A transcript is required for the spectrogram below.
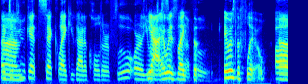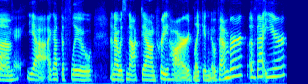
Like, um, did you get sick? Like, you got a cold or a flu, or you? Yeah, it was like the. Food? It was the flu. Oh, um, okay. Yeah, I got the flu, and I was knocked down pretty hard, like in November of that year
